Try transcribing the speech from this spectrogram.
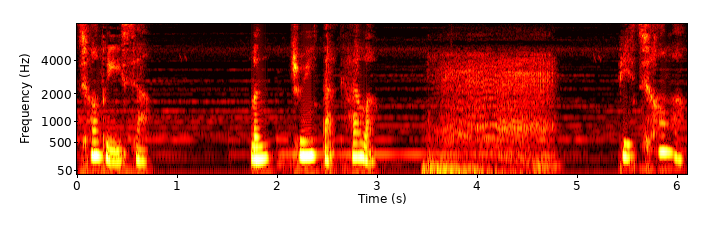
敲了一下，门终于打开了。别敲了，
